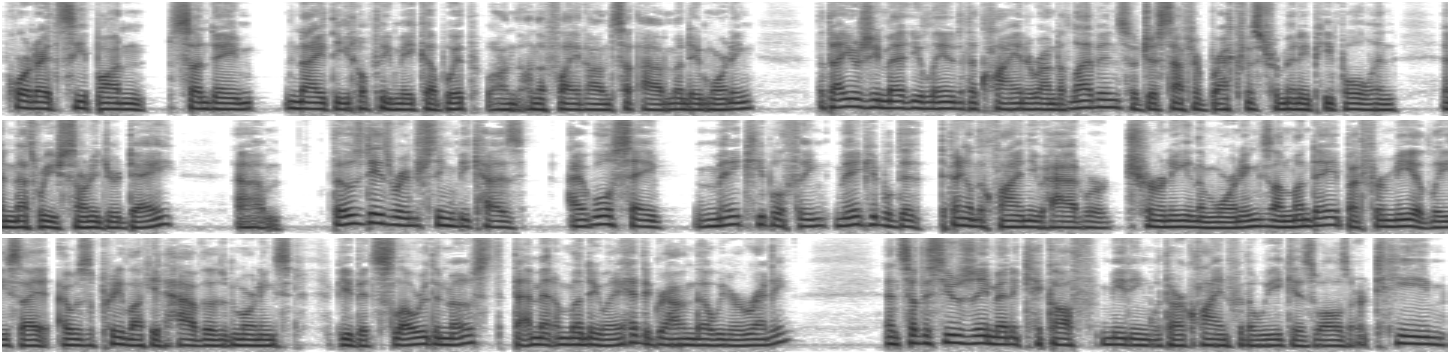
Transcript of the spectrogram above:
poor night's sleep on Sunday night that you'd hopefully make up with on, on the flight on uh, Monday morning. But that usually meant you landed at the client around 11, so just after breakfast for many people, and and that's where you started your day. Um, those days were interesting because I will say many people think many people did depending on the client you had were churning in the mornings on Monday. But for me at least, I, I was pretty lucky to have those mornings be a bit slower than most. That meant on Monday when I hit the ground though we were running. And so this usually meant a kickoff meeting with our client for the week as well as our team,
